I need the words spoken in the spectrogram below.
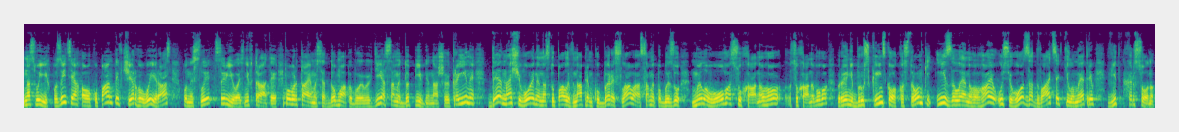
на своїх позиціях, а окупанти в черговий раз понесли серйозні втрати. Повертаємося до мапи бойових дій, а саме до півдня нашої країни, де наші воїни наступали в напрямку Береслава, а саме поблизу Милового, Суханового, Суханового в районі Брускинського, Костромки і Зеленого Гаю усього за 20 кілометрів від Херсону.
